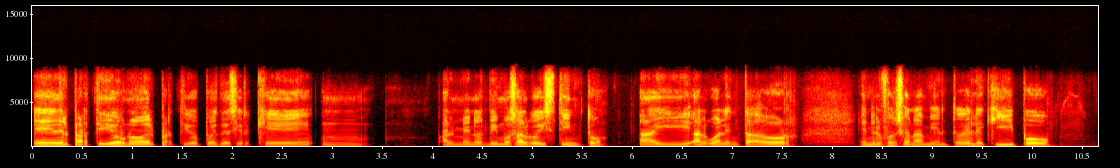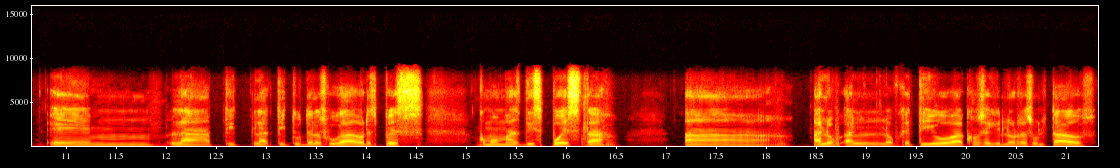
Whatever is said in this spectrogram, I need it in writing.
Eh, del partido, no del partido, pues decir que mm, al menos vimos algo distinto. Hay algo alentador en el funcionamiento del equipo. Em, la, la actitud de los jugadores pues como más dispuesta al, al objetivo, a conseguir los resultados.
